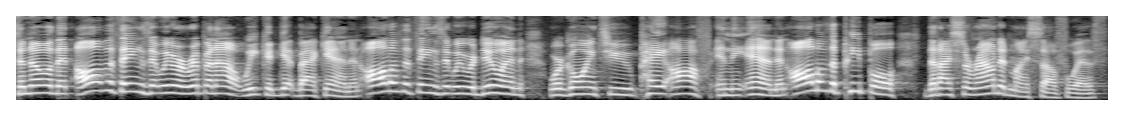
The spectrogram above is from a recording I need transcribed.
to know that all the things that we were ripping out, we could get back in. And all of the things that we were doing were going to pay off in the end. And all of the people that I surrounded myself with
